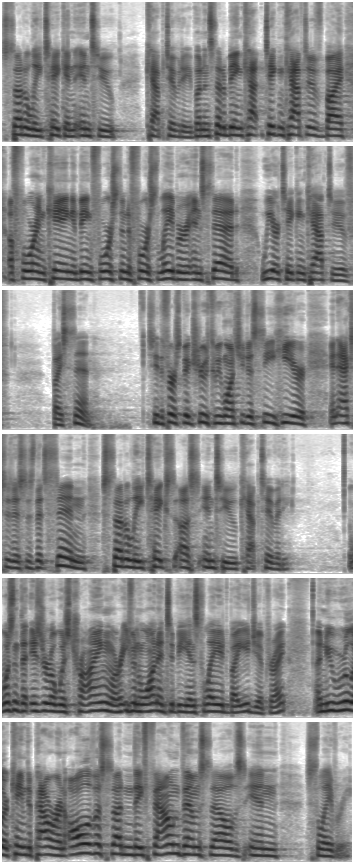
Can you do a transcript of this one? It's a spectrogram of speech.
subtly taken into captivity. But instead of being taken captive by a foreign king and being forced into forced labor, instead, we are taken captive by sin. See, the first big truth we want you to see here in Exodus is that sin subtly takes us into captivity. It wasn't that Israel was trying or even wanted to be enslaved by Egypt, right? A new ruler came to power, and all of a sudden they found themselves in slavery.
